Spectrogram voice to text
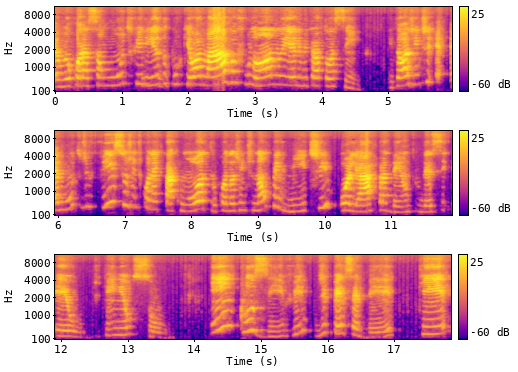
é o meu coração muito ferido porque eu amava fulano e ele me tratou assim. Então a gente é, é muito difícil a gente conectar com o outro quando a gente não permite olhar para dentro desse eu, de quem eu sou. Inclusive de perceber que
